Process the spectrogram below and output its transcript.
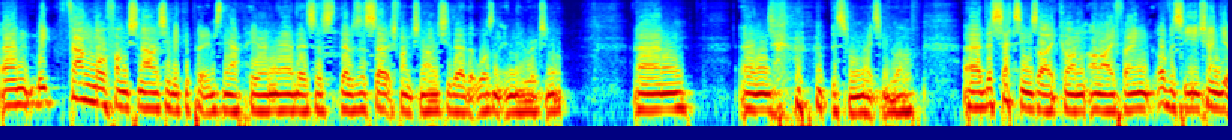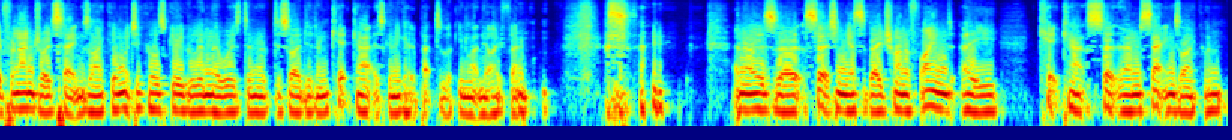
Um, we found more functionality we could put into the app here and there. There's a, there was a search functionality there that wasn't in the original. Um, and this one makes me laugh. Uh, the settings icon on iPhone, obviously you change it for an Android settings icon, which of course Google in their wisdom have decided and KitKat is going to go back to looking like the iPhone one. so, and I was uh, searching yesterday trying to find a KitKat um, settings icon.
